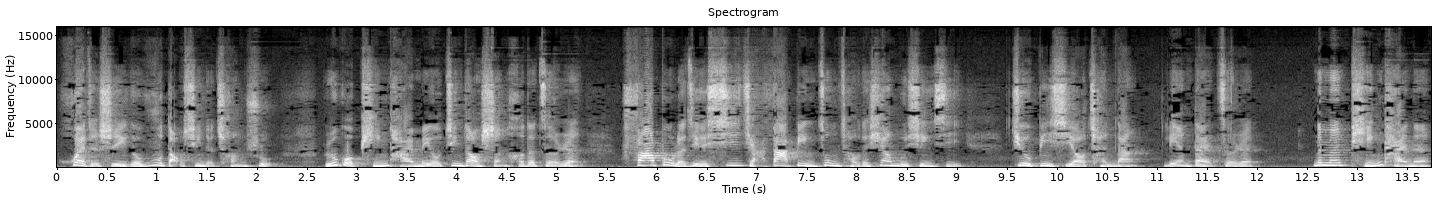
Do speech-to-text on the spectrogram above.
或者是一个误导性的陈述。如果平台没有尽到审核的责任，发布了这个虚假大病众筹的项目信息，就必须要承担连带责任。那么平台呢，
